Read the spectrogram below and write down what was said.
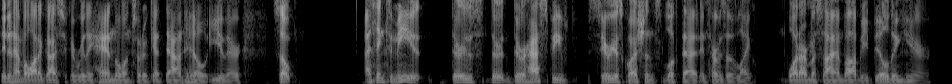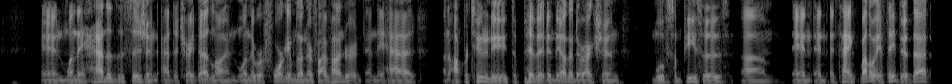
they didn't have a lot of guys who could really handle and sort of get downhill either. So I think to me, there's there there has to be serious questions looked at in terms of like what are Masai and Bobby building here. And when they had the decision at the trade deadline, when they were four games under 500 and they had an opportunity to pivot in the other direction, move some pieces, um, and and and tank. By the way, if they did that,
